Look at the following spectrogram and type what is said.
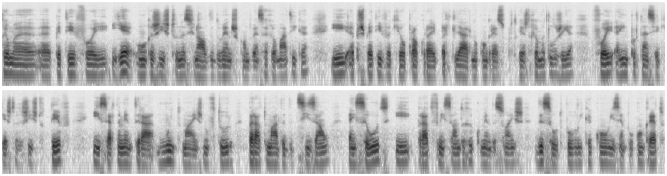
Reuma PT foi e é um registro nacional de doentes com doença reumática e a perspectiva que eu procurei partilhar no Congresso Português de Reumatologia foi a importância que este registro teve e certamente terá muito mais no futuro para a tomada de decisão em saúde e para a definição de recomendações de saúde pública, com o exemplo concreto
